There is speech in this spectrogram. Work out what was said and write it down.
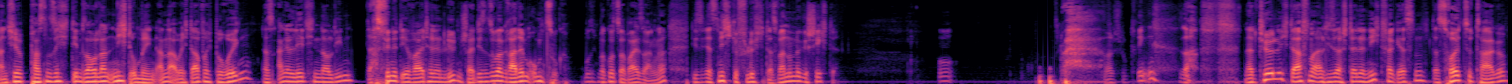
Manche passen sich dem Sauerland nicht unbedingt an, aber ich darf euch beruhigen, das Angellädchen Naulin, das findet ihr weiterhin in Lüdenscheid. Die sind sogar gerade im Umzug. Muss ich mal kurz dabei sagen, ne? Die sind jetzt nicht geflüchtet, das war nur eine Geschichte. Mal einen Schluck trinken. So. Natürlich darf man an dieser Stelle nicht vergessen, dass heutzutage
